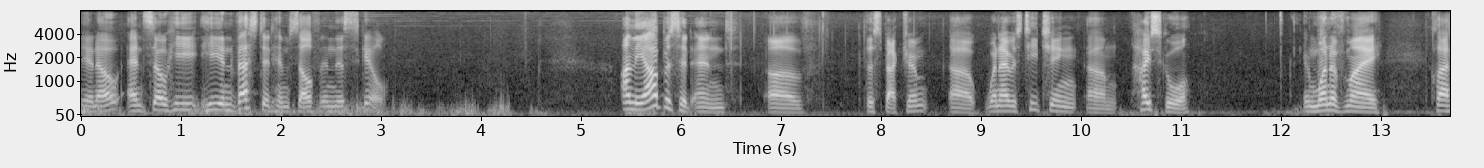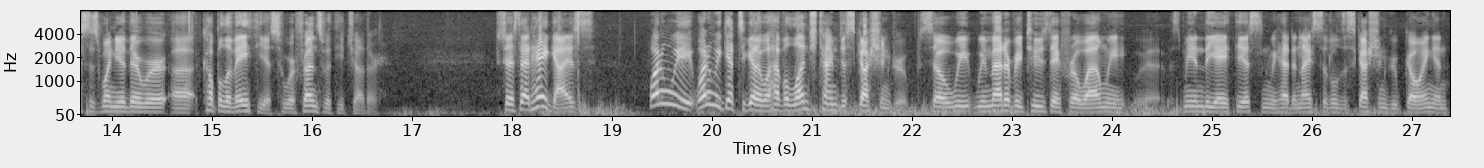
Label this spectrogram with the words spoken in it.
you know. And so he he invested himself in this skill. On the opposite end of the spectrum, uh, when I was teaching um, high school, in one of my classes one year, there were a couple of atheists who were friends with each other. So I said, "Hey guys, why don't we why don't we get together? We'll have a lunchtime discussion group. So we, we met every Tuesday for a while. And we it was me and the atheists, and we had a nice little discussion group going. And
